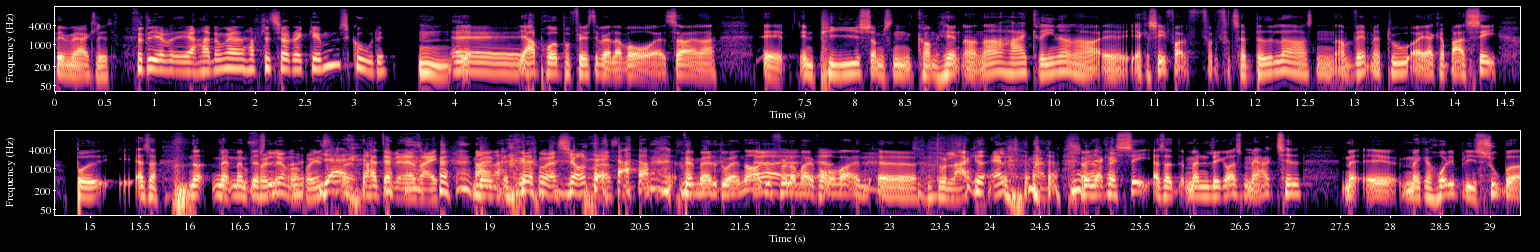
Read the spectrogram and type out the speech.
det er mærkeligt. Fordi jeg, jeg har nogle gange haft lidt svært ved at gennemskue det. Mm, øh, jeg, jeg har prøvet på festivaler, hvor uh, så er der uh, en pige, som sådan kom hen og, nej, hej, grineren, og uh, jeg kan se folk få taget billeder, og sådan, og hvem er du? Og jeg kan bare se både altså når man, man bliver følger sådan, mig på Instagram. Ja, ja, det ved jeg så ikke. Men nej, nej, det kunne være sjovt ja, Hvem er det du er? Nå, ja, du følger ja, mig i forvejen. Ja. Uh, du har liket alt, mand. Men jeg kan se, altså man lægger også mærke til man, øh, man kan hurtigt blive super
